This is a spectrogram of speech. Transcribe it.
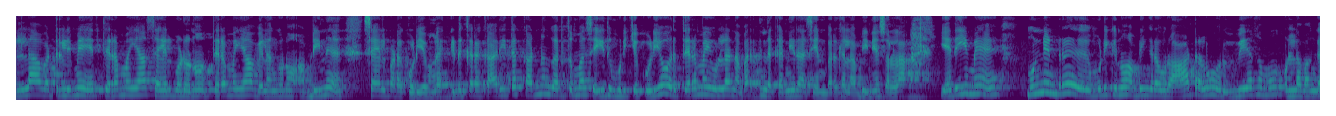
எல்லாவற்றிலையுமே திறமையாக செயல்படணும் திறமையாக விளங்கணும் அப்படின்னு செயல்படக்கூடியவங்க. எடுக்கிற காரியத்தை கண்ணும் கருத்துமாக செய்து முடிக்கக்கூடிய ஒரு திறமை உள்ள நபர் இந்த கன்னிராசி அன்பர்கள் அப்படின்னே சொல்லலாம். எதையுமே முன்னின்று முடிக்கணும் அப்படிங்கிற ஒரு ஆற்றலும் ஒரு வேகமும் உள்ளவங்க.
